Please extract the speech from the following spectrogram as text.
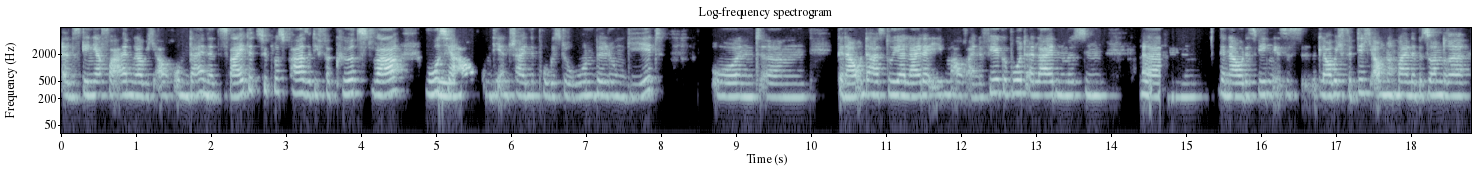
es äh, ging ja vor allem, glaube ich, auch um deine zweite Zyklusphase, die verkürzt war, wo mhm. es ja auch um die entscheidende Progesteronbildung geht. Und ähm, genau, und da hast du ja leider eben auch eine Fehlgeburt erleiden müssen. Ja. Ähm, genau, deswegen ist es, glaube ich, für dich auch nochmal eine besondere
